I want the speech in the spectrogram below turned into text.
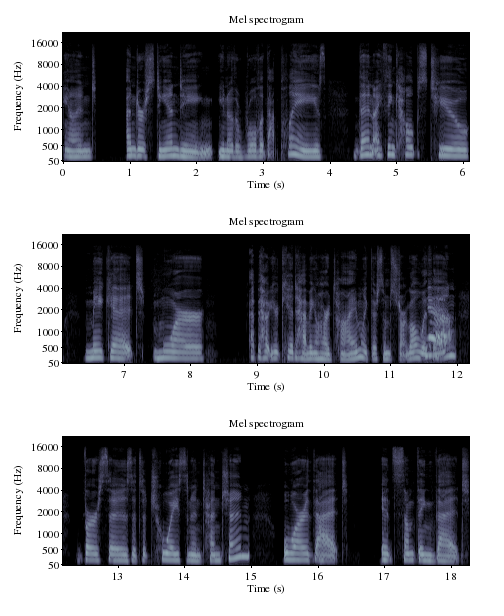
And understanding, you know, the role that that plays, then I think helps to make it more about your kid having a hard time, like there's some struggle within, yeah. versus it's a choice and intention, or that it's something that,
